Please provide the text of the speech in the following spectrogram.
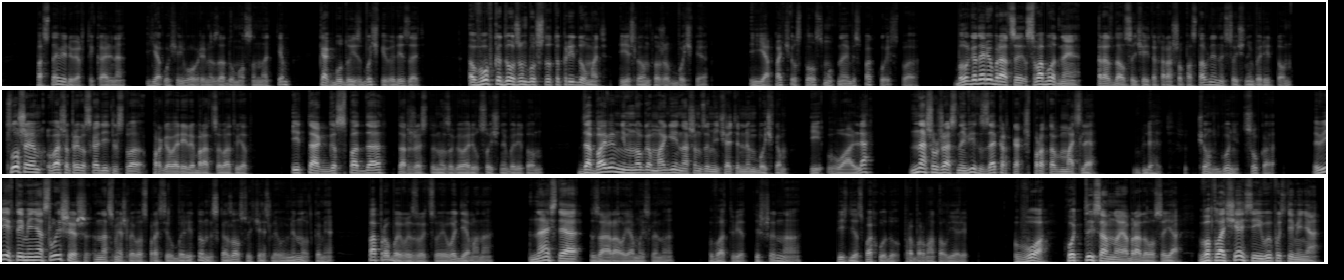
Поставили вертикально. Я очень вовремя задумался над тем, как буду из бочки вылезать. Вовка должен был что-то придумать, если он тоже в бочке. Я почувствовал смутное беспокойство. «Благодарю, братцы, свободные!» — раздался чей-то хорошо поставленный сочный баритон. «Слушаем, ваше превосходительство», — проговорили братцы в ответ. «Итак, господа», — торжественно заговорил сочный баритон, — «добавим немного магии нашим замечательным бочкам. И вуаля! Наш ужасный вих заперт, как шпрота в масле». Блядь, что он гонит, сука? «Вих, ты меня слышишь?» — насмешливо спросил баритон и сказал с участливыми нотками. «Попробуй вызвать своего демона». «Настя!» — заорал я мысленно. В ответ тишина. «Пиздец, походу», — пробормотал Ярик. «Во! Хоть ты со мной!» — обрадовался я. «Воплощайся и выпусти меня!»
